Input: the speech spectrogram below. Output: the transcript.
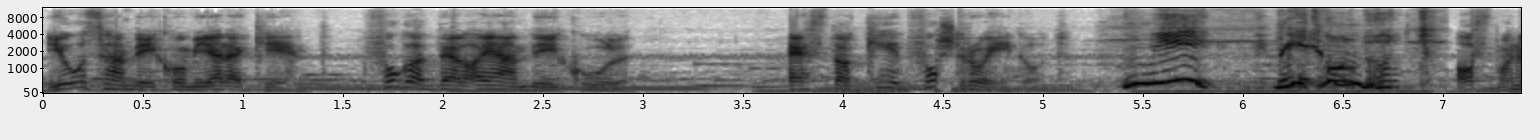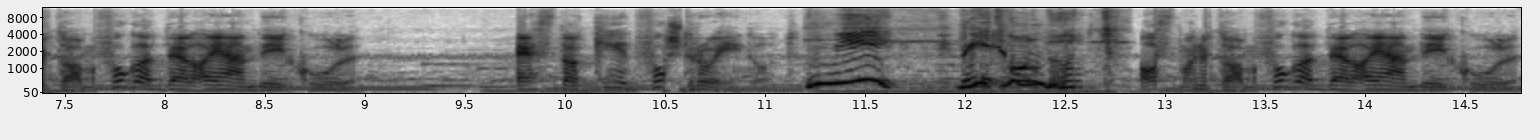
Jó szándékom jeleként fogadd el ajándékul ezt a két fos droidot. Mi? Mit mondott? Azt mondtam, fogadd el ajándékul ezt a két fos droidot. Mi? Mit mondott? Azt mondtam, fogadd el ajándékul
